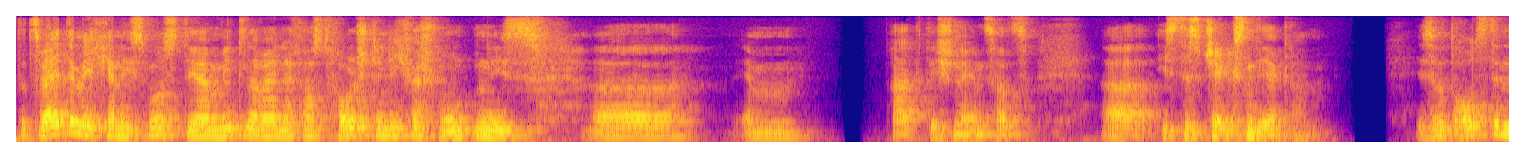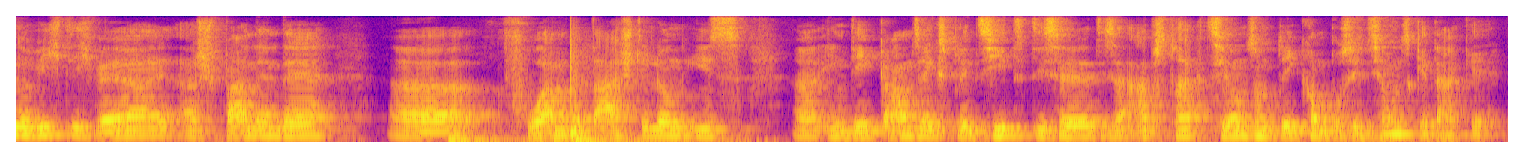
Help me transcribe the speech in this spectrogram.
Der zweite Mechanismus, der mittlerweile fast vollständig verschwunden ist, im praktischen Einsatz, ist das Jackson-Diagramm. Ist aber trotzdem nur wichtig, weil eine spannende Form der Darstellung ist, in die ganz explizit diese, dieser Abstraktions- und Dekompositionsgedanke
